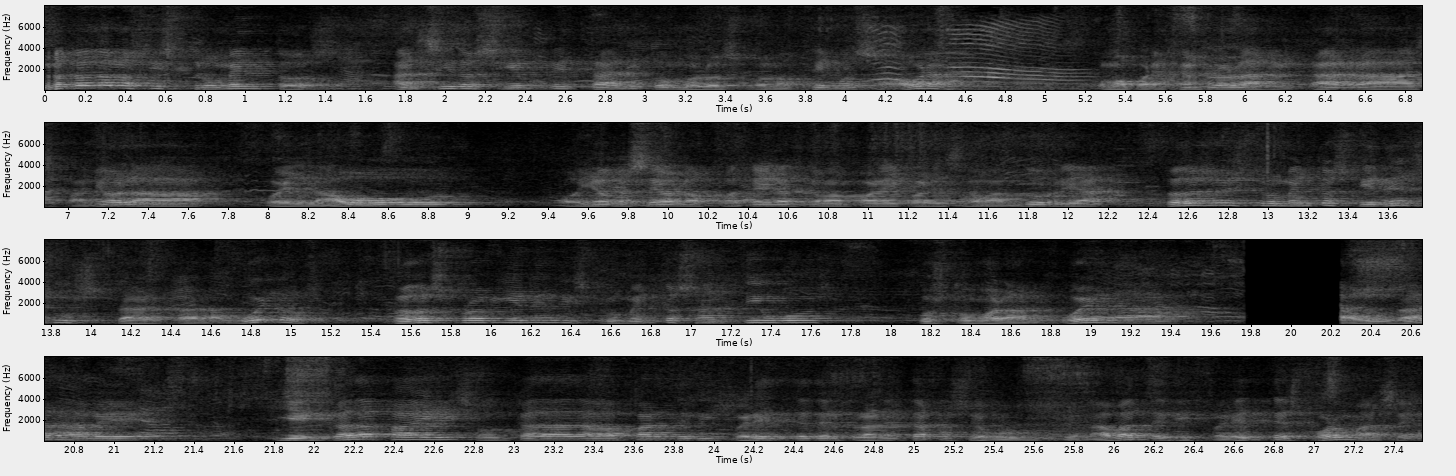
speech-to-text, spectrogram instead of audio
No todos los instrumentos han sido siempre tal y como los conocemos ahora. Como por ejemplo la guitarra española, o el laúd, o yo que sé, o los joteros que van por ahí con esa bandurria. Todos esos instrumentos tienen sus tartarabuelos. Todos provienen de instrumentos antiguos, pues como la vihuela, laúd árabe, y en cada país o en cada parte diferente del planeta pues evolucionaban de diferentes formas. ¿eh?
